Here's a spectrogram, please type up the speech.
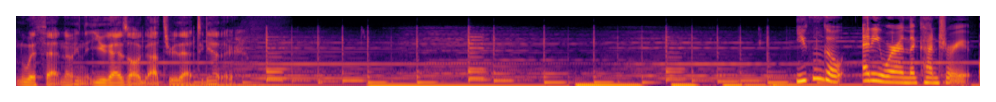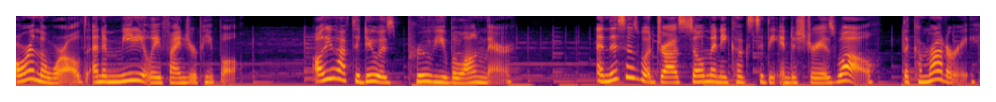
with that knowing that you guys all got through that together. You can go anywhere in the country or in the world and immediately find your people. All you have to do is prove you belong there. And this is what draws so many cooks to the industry as well the camaraderie.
